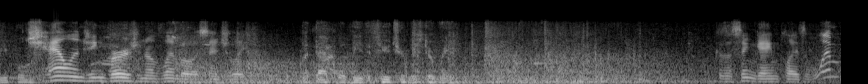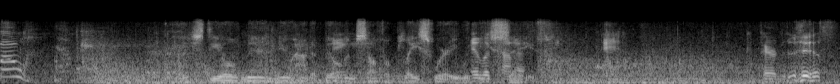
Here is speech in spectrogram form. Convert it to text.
reborn. challenging version of Limbo, essentially. But that will be the future, Mr. Wayne. Because I've seen gameplays of Limbo. At least the old man knew how to build himself a place where he would It be looked kinda- safe. Eh. Compared to this.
